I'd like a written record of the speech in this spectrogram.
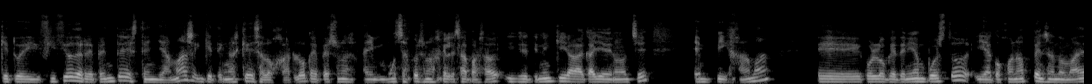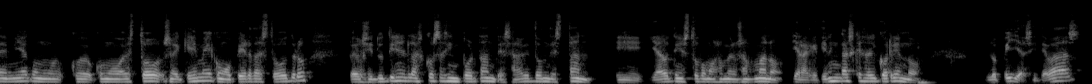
que tu edificio de repente esté en llamas y que tengas que desalojarlo, que hay personas, hay muchas personas que les ha pasado y se tienen que ir a la calle de noche en pijama eh, con lo que tenían puesto y acojonados pensando, madre mía, como, esto se queme, como pierda esto otro. Pero si tú tienes las cosas importantes, sabes dónde están y ya lo tienes todo más o menos a mano y a la que tienen gas que salir corriendo, lo pillas y te vas,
